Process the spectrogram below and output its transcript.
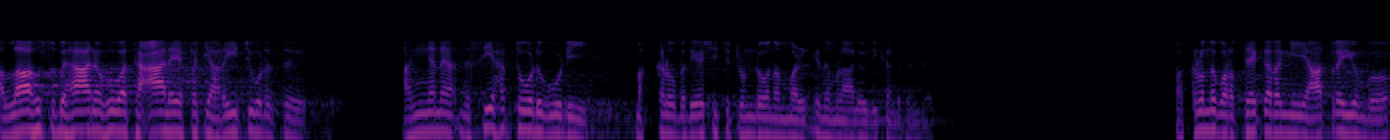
അള്ളാഹു സുബാനഹുവ ചാലയെപ്പറ്റി പറ്റി അറിയിച്ചു കൊടുത്ത് അങ്ങനെ നസീഹത്തോടുകൂടി മക്കളെ ഉപദേശിച്ചിട്ടുണ്ടോ നമ്മൾ എന്ന് നമ്മൾ ആലോചിക്കേണ്ടതുണ്ട്. മക്കളൊന്ന് പുറത്തേക്കിറങ്ങി യാത്ര ചെയ്യുമ്പോൾ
